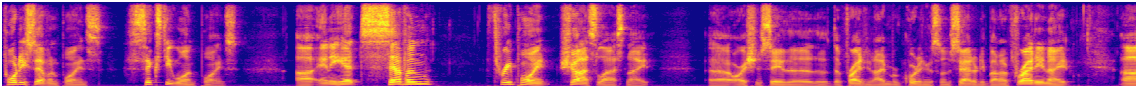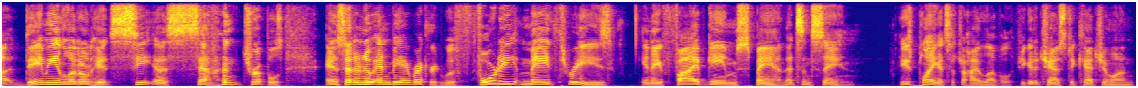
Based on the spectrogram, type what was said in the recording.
47 points, 61 points. Uh, and he hit seven three point shots last night, uh, or I should say the, the, the Friday night. I'm recording this on Saturday, but on Friday night, uh, Damian Lillard hit C, uh, seven triples and set a new NBA record with 40 made threes in a five game span. That's insane. He's playing at such a high level. If you get a chance to catch him on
